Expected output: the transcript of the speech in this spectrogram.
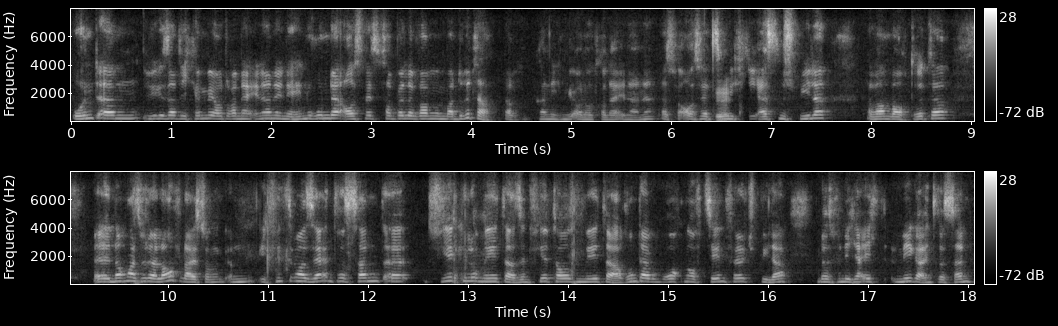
Und ähm, wie gesagt, ich kann mich auch daran erinnern, in der Hinrunde, Auswärtstabelle waren wir mal Dritter. Da kann ich mich auch noch daran erinnern. Ne? Das war auswärts ziemlich die ersten Spiele, da waren wir auch Dritter. Äh, Nochmal zu der Laufleistung. Ähm, ich finde es immer sehr interessant. Äh, vier Kilometer sind 4000 Meter, runtergebrochen auf zehn Feldspieler. Und das finde ich ja echt mega interessant.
